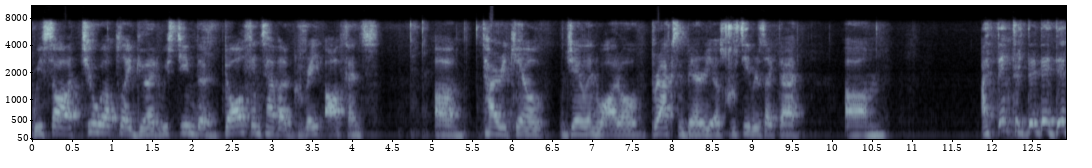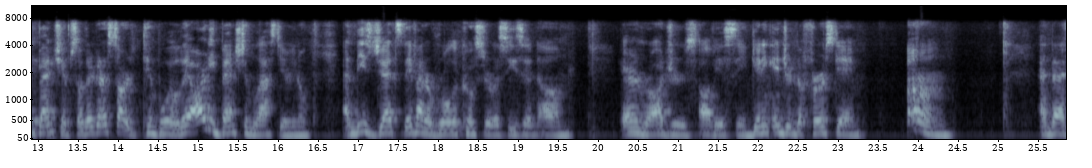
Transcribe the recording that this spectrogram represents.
We saw Tua play good. We've seen the Dolphins have a great offense. Um, Tyreek Hill, Jaylen Waddle, Braxton Berrios, receivers like that. Um, I think they, they did bench him, so they're gonna start Tim Boyle. They already benched him last year, you know. And these Jets, they've had a roller coaster of a season. Um, Aaron Rodgers, obviously, getting injured the first game, and then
